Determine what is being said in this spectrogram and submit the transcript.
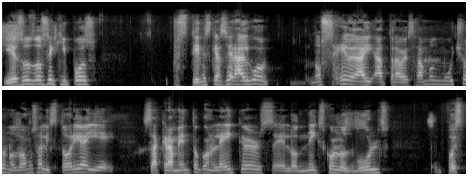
Y esos dos equipos, pues tienes que hacer algo, no sé, atravesamos mucho, nos vamos a la historia y eh, Sacramento con Lakers, eh, los Knicks con los Bulls, pues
